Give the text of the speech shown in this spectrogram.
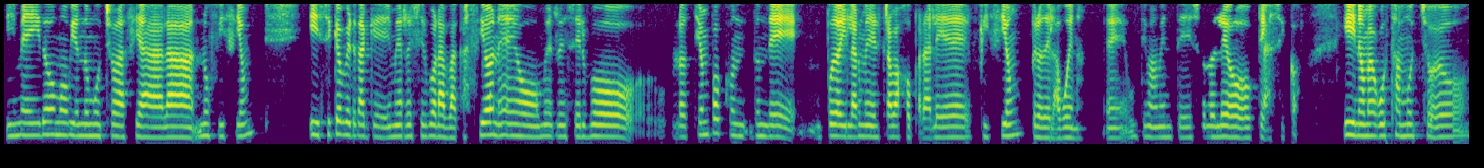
Y me he ido moviendo mucho hacia la no ficción. Y sí que es verdad que me reservo las vacaciones o me reservo los tiempos con, donde puedo aislarme del trabajo para leer ficción, pero de la buena. Eh, últimamente solo leo clásicos y no me gustan mucho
